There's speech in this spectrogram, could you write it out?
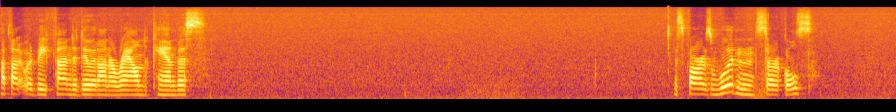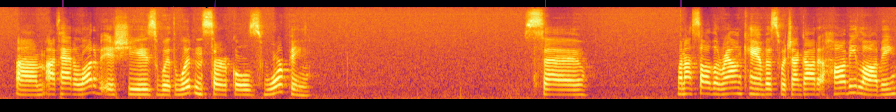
I thought it would be fun to do it on a round canvas. As far as wooden circles, um, I've had a lot of issues with wooden circles warping. So when I saw the round canvas, which I got at Hobby Lobby,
